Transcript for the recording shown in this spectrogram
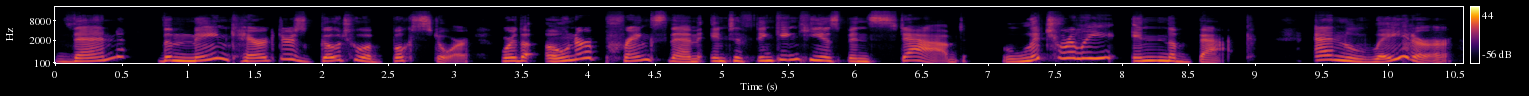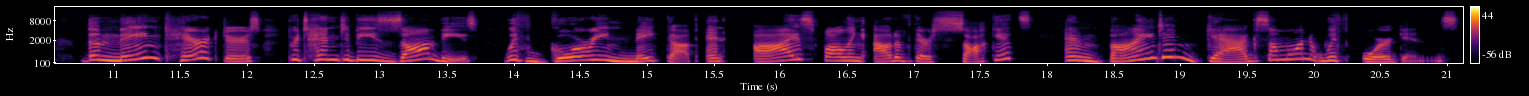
Then the main characters go to a bookstore where the owner pranks them into thinking he has been stabbed, literally in the back. And later, the main characters pretend to be zombies with gory makeup and eyes falling out of their sockets and bind and gag someone with organs.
